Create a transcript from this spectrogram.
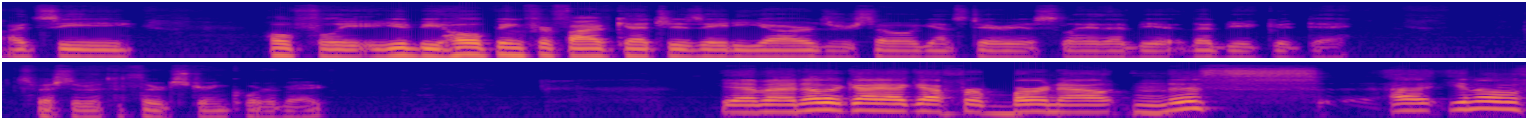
I'd see. Hopefully, you'd be hoping for five catches, eighty yards or so against Darius Slay. That'd be a, that'd be a good day, especially with the third string quarterback. Yeah, man. Another guy I got for burnout, and this, uh, you know,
